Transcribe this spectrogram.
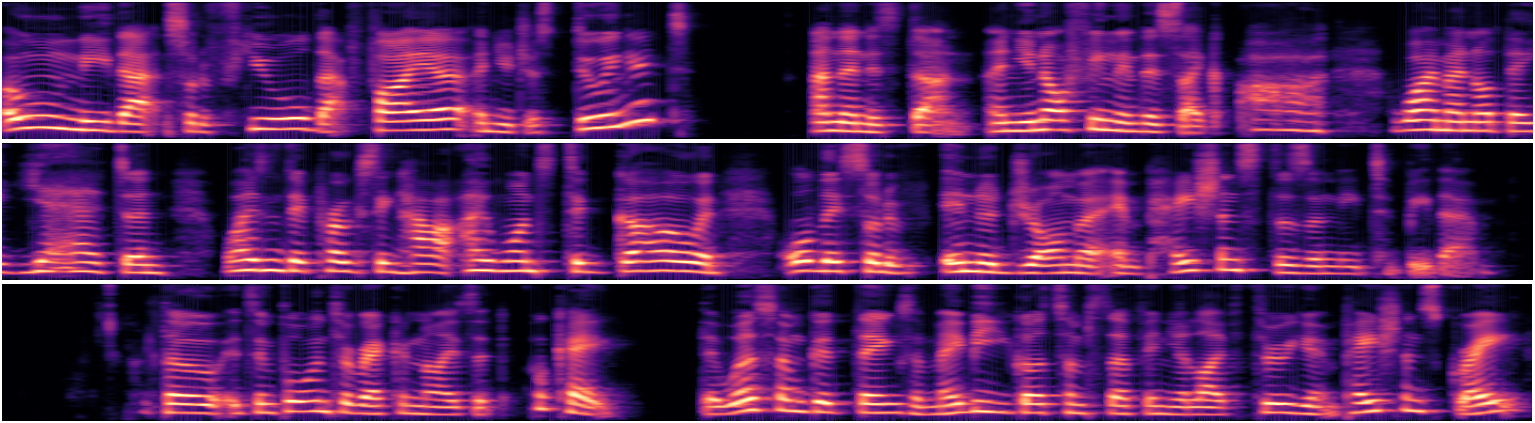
only that sort of fuel, that fire, and you're just doing it, and then it's done. And you're not feeling this like, ah, oh, why am I not there yet? And why isn't it progressing how I want it to go? And all this sort of inner drama, impatience doesn't need to be there. Though it's important to recognize that, okay, there were some good things, and maybe you got some stuff in your life through your impatience, great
